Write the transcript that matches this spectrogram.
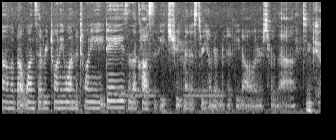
um, about once every 21 to 28 days, and the cost of each treatment is $350 for that. okay.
